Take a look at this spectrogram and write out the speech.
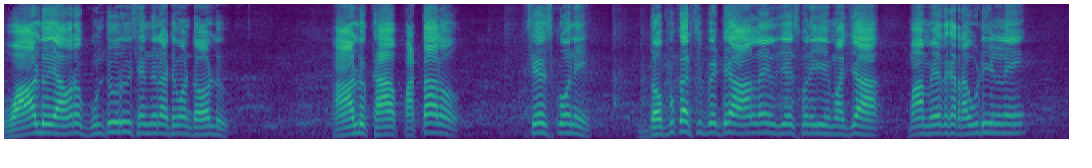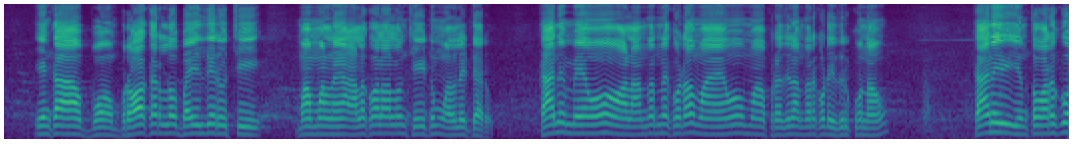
వాళ్ళు ఎవరో గుంటూరుకు చెందినటువంటి వాళ్ళు. వాళ్ళు కా పట్టాలు చేసుకొని డబ్బు ఖర్చు పెట్టి ఆన్లైన్లు చేసుకొని ఈ మధ్య మా మీదకి రౌడీల్ని ఇంకా బో- బ్రోకర్లు బయలుదేరి వచ్చి మమ్మల్ని అలకోలాలం చేయటం మొదలెట్టారు. కానీ మేము వాళ్ళందరినీ కూడా మేము మా ప్రజలందరూ కూడా ఎదుర్కొన్నాం. కానీ ఇంతవరకు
